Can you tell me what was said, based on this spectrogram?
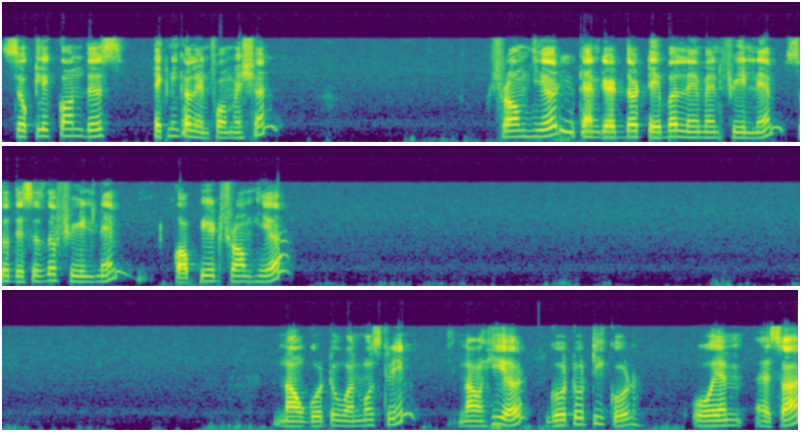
So click on this technical information. From here you can get the table name and field name. So this is the field name. Copy it from here now go to one more screen. Now here go to T code OMSR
